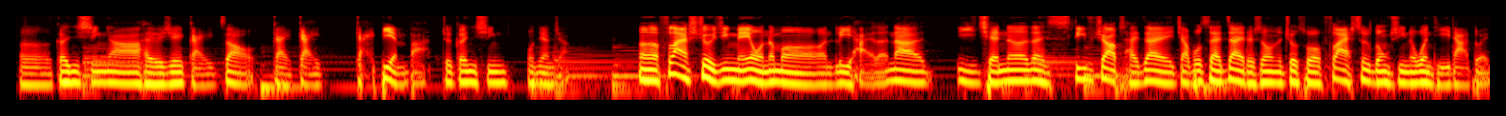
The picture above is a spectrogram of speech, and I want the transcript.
呃更新啊，还有一些改造、改改改变吧，就更新。我这样讲，呃，Flash 就已经没有那么厉害了。那以前呢，在 Steve Jobs 还在贾布斯还在的时候呢，就说 Flash 这个东西呢问题一大堆，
